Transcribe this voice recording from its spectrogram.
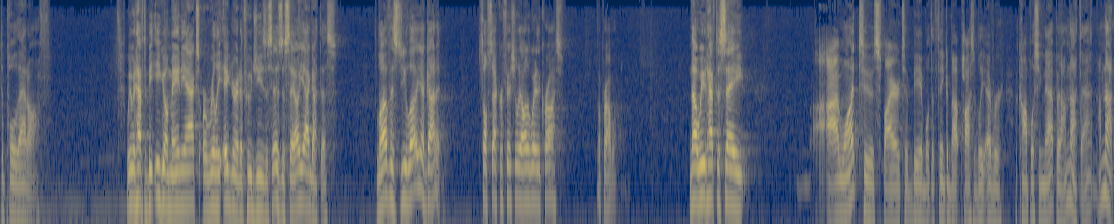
to pull that off? We would have to be egomaniacs or really ignorant of who Jesus is to say, oh, yeah, I got this. Love is, do you love? Yeah, I got it. Self sacrificially all the way to the cross. No problem. No, we'd have to say, I want to aspire to be able to think about possibly ever accomplishing that, but I'm not that. I'm not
